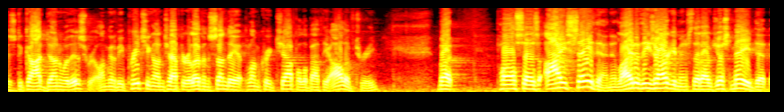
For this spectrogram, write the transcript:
is to God done with Israel. I'm going to be preaching on chapter eleven Sunday at Plum Creek Chapel about the olive tree, but Paul says, "I say then, in light of these arguments that I've just made, that."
